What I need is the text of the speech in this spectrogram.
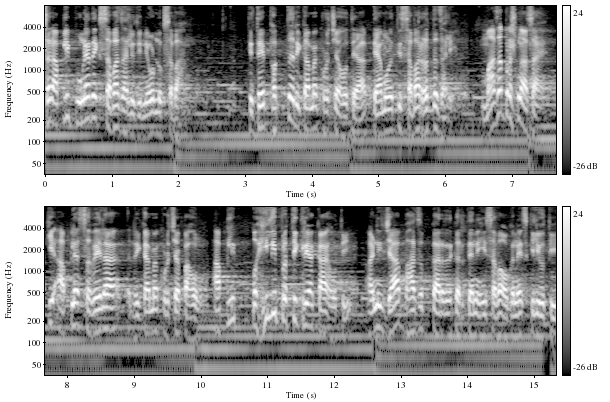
सर आपली पुण्यात एक सभा झाली होती निवडणूक सभा. तिथे फक्त रिकाम्या खुर्च्या होत्या त्यामुळे ती सभा रद्द झाली. माझा प्रश्न असा आहे की आपल्या सभेला रिकाम्या खुर्च्या पाहून आपली पहिली प्रतिक्रिया काय होती आणि ज्या भाजप कार्यकर्त्यांनी ही सभा ऑर्गनाईज केली होती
